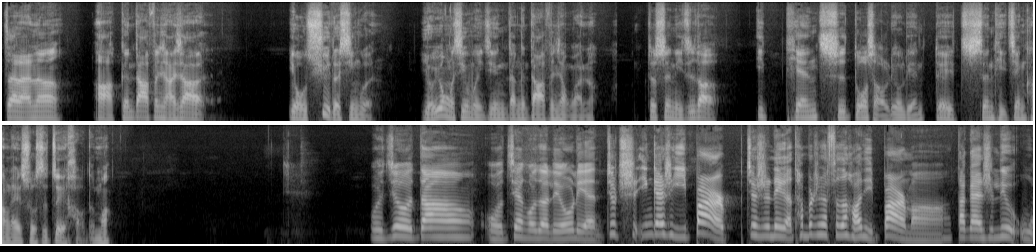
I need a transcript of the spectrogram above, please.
再来呢啊，跟大家分享一下有趣的新闻，有用的新闻已经刚跟大家分享完了。就是你知道一天吃多少榴莲对身体健康来说是最好的吗？我就当我见过的榴莲，就吃应该是一半儿，就是那个它不是分好几半儿吗？大概是六五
